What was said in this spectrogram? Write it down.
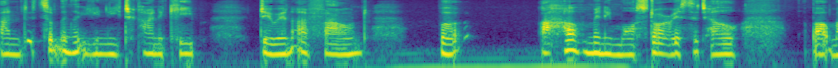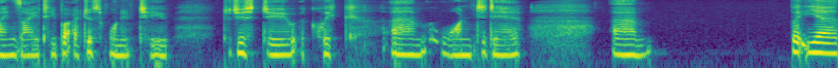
and it's something that you need to kind of keep doing. I've found, but I have many more stories to tell about my anxiety, but I just wanted to to just do a quick um, one today. Um, but yeah,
